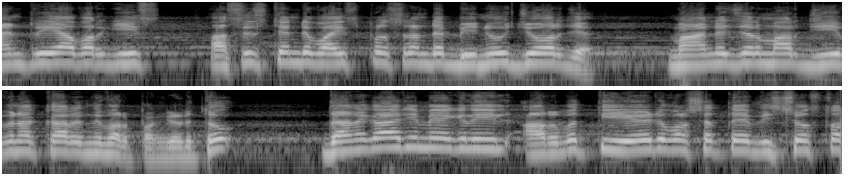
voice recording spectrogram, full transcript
Andrea Varghese assistant vice president Binu George മാനേജർമാർ ജീവനക്കാർ എന്നിവർ പങ്കെടുത്തു. ധനകാര്യ മേഖലയിൽ അറുപത്തിയേഴ് വർഷത്തെ വിശ്വസ്ത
